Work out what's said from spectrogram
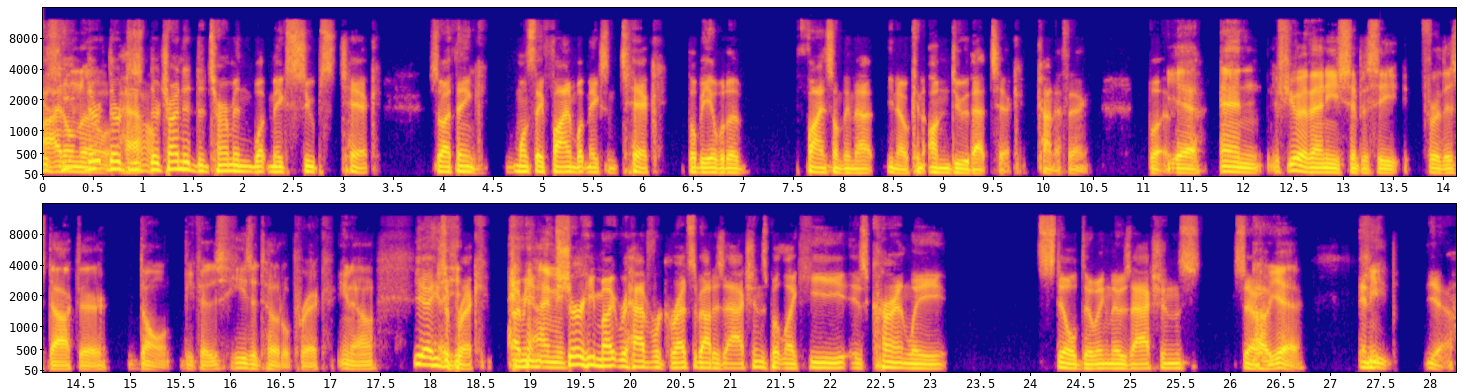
I don't They're know they're just they're trying to determine what makes soups tick. So I think Mm-hmm. once they find what makes them tick, they'll be able to find something that, you know, can undo that tick kind of thing. But Yeah. And if you have any sympathy for this doctor, don't because he's a total prick, you know. Yeah, he's a He- brick. I mean, I mean- sure, he might have regrets about his actions, but like he is currently still doing those actions. So, Oh yeah. and he, he, yeah,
